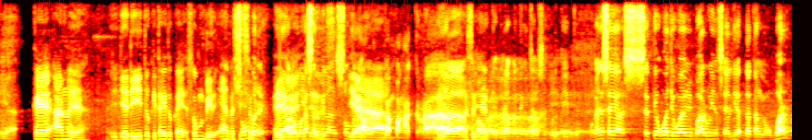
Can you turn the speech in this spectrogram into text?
Iya. Kayak anu ya. Jadi itu kita itu kayak somber. Eh apa sih? Somber ya? Iya, Kalau. Makassar bilang somber. Ya. Gampang akrab. Iya, maksudnya- mau keakraban dengan cara Ah, seperti iya, itu. iya. Makanya saya setiap wajah-wajah baru yang saya lihat datang nobar,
